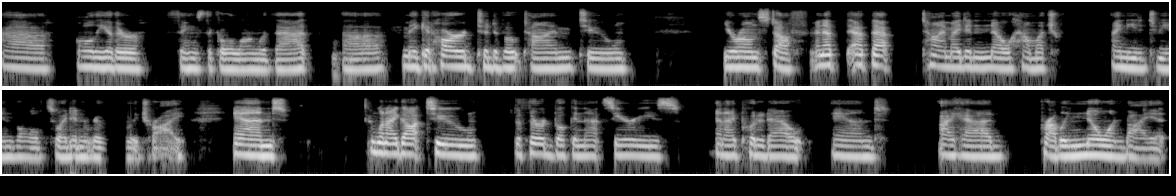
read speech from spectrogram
uh all the other things that go along with that uh, make it hard to devote time to your own stuff. And at, at that time, I didn't know how much I needed to be involved. So I didn't really, really try. And when I got to the third book in that series and I put it out and I had probably no one buy it,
